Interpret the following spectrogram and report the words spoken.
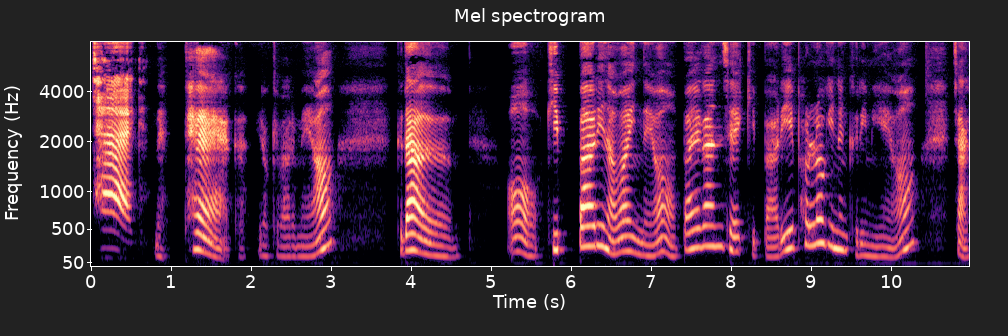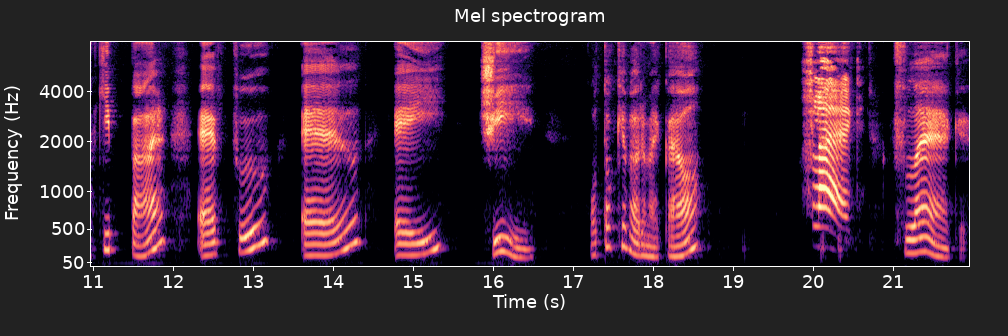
tag, 네, tag 이렇게 발음해요. 그 다음 어, 깃발이 나와 있네요. 빨간색 깃발이 펄럭이는 그림이에요. 자, 깃발 F L A G 어떻게 발음할까요? flag, flag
